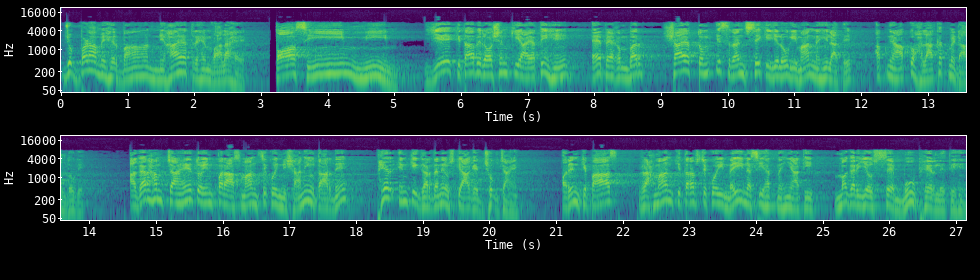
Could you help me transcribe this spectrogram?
جو بڑا مہربان، نہایت رحم والا ہے۔ توسیم میم۔ یہ کتاب روشن کی آیتیں ہیں۔ اے پیغمبر، شاید تم اس رنج سے کہ یہ لوگ ایمان نہیں لاتے، اپنے آپ کو ہلاکت میں ڈال دو گے اگر ہم چاہیں تو ان پر آسمان سے کوئی نشانی اتار دیں پھر ان کی گردنیں اس کے آگے جھک جائیں۔ اور ان کے پاس رحمان کی طرف سے کوئی نئی نصیحت نہیں آتی، مگر یہ اس سے منہ پھیر لیتے ہیں۔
